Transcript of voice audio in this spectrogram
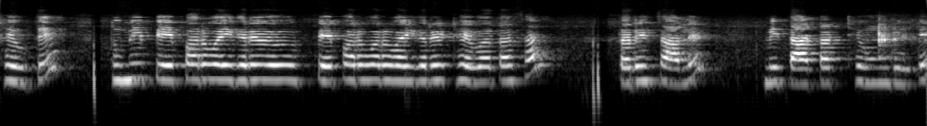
ठेवते. तुम्ही पेपर वगैरे पेपरवर वगैरे ठेवत असाल तरी चालेल. मी ताटात ठेवून घेते.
